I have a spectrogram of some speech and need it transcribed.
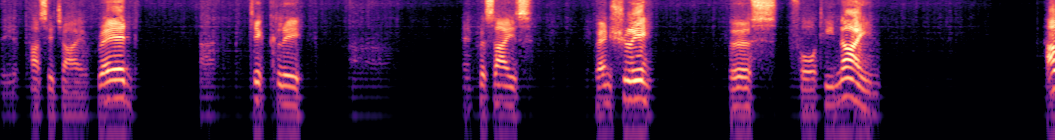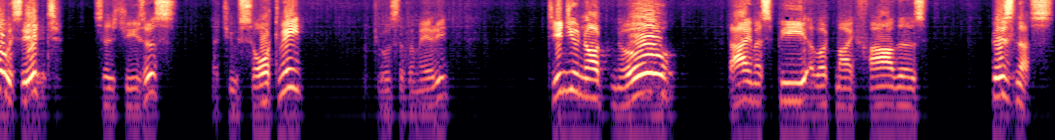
the passage I have read, and particularly uh, emphasize eventually verse 49. How is it, says Jesus, that you sought me, Joseph and Mary? Did you not know that I must be about my Father's business?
